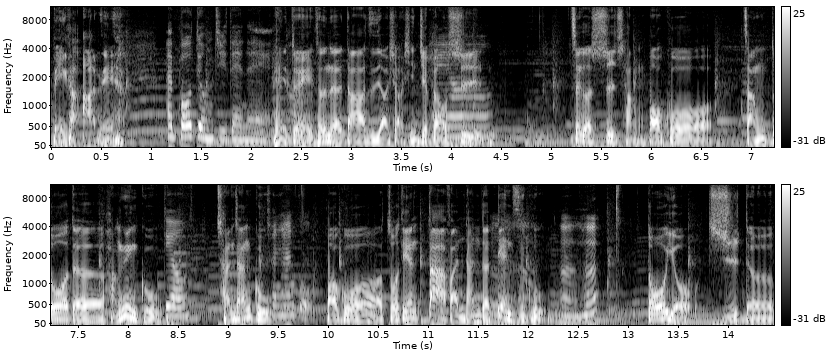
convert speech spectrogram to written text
没个啊呢？哎，波动几点呢？哎，对，真的大家自己要小心，就表示这个市场包括涨多的航运股、传产股、传产股，包括昨天大反弹的电子股，嗯哼，都有值得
